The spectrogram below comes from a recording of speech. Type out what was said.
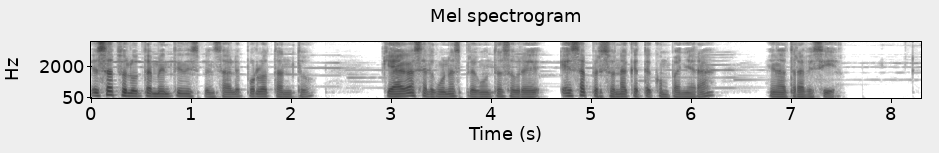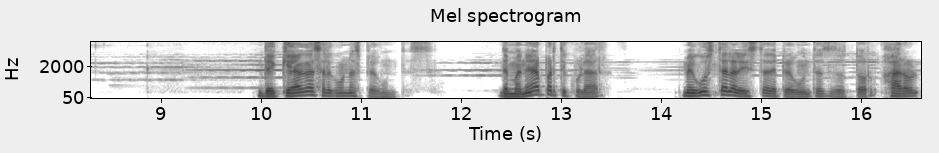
Es absolutamente indispensable, por lo tanto, que hagas algunas preguntas sobre esa persona que te acompañará en la travesía. De que hagas algunas preguntas. De manera particular, me gusta la lista de preguntas del Dr. Harold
